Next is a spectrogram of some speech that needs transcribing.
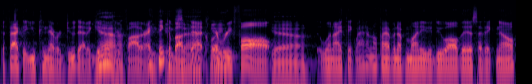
the fact that you can never do that again Yeah, with your father. I think about that every fall Yeah. when I think, well, I don't know if I have enough money to do all this. I think, no,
